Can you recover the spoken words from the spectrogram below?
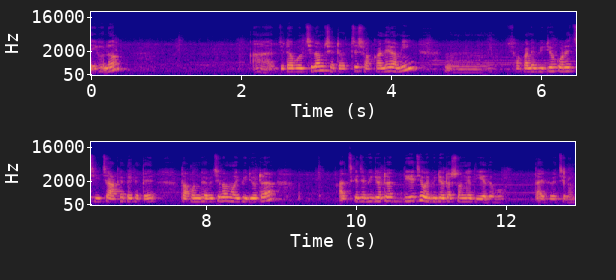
এই হলো আর যেটা বলছিলাম সেটা হচ্ছে সকালে আমি সকালে ভিডিও করেছি চা খেতে খেতে। তখন ভেবেছিলাম ওই ভিডিওটা আজকে যে ভিডিওটা দিয়েছি ওই ভিডিওটার সঙ্গে দিয়ে দেবো। তাই ভেবেছিলাম।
